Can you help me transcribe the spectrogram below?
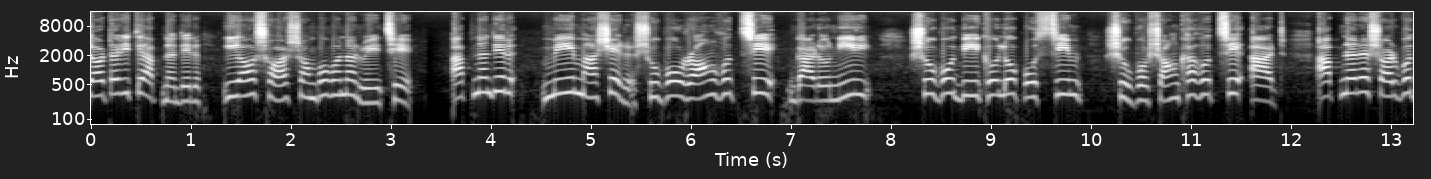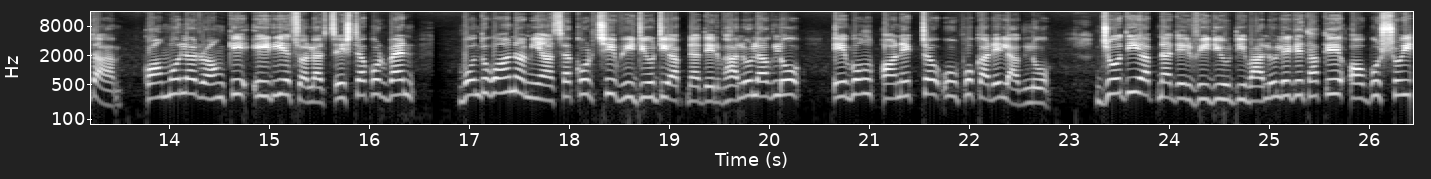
লটারিতে আপনাদের লস হওয়ার সম্ভাবনা রয়েছে। আপনাদের মে মাসের শুভ রং হচ্ছে গাঢ় নীল, শুভ দিক হলো পশ্চিম, শুভ সংখ্যা হচ্ছে আট। আপনারা সর্বদা কমলা রঙকে এড়িয়ে চলার চেষ্টা করবেন। বন্ধুগণ, আমি আশা করছি ভিডিওটি আপনাদের ভালো লাগল এবং অনেকটা উপকারে লাগল। যদি আপনাদের ভিডিওটি ভালো লেগে থাকে, অবশ্যই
